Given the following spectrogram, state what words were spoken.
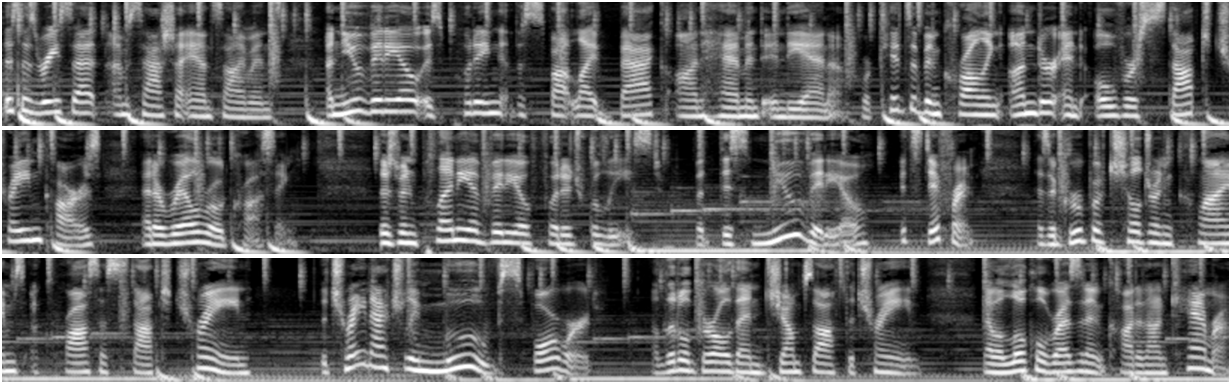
This is Reset. I'm Sasha Ann Simons. A new video is putting the spotlight back on Hammond, Indiana, where kids have been crawling under and over stopped train cars at a railroad crossing. There's been plenty of video footage released, but this new video, it's different. As a group of children climbs across a stopped train, the train actually moves forward. A little girl then jumps off the train. Now, a local resident caught it on camera.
